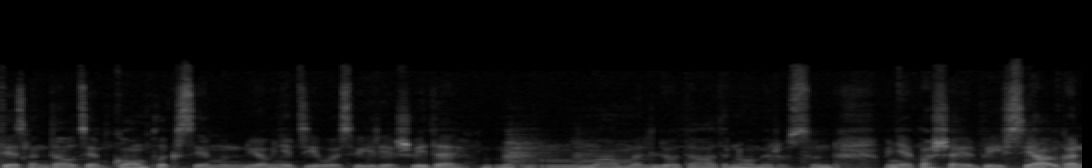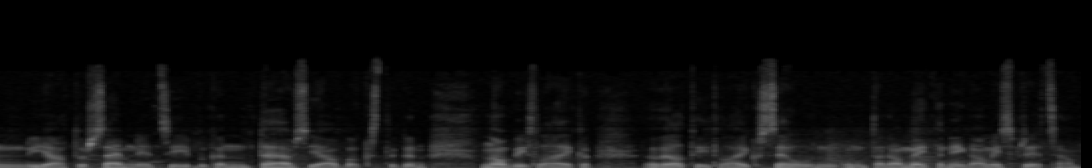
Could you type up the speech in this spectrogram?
diezgan daudziem kompleksiem, un, jo viņa ir dzīvojusi vīriešu vidē. Māma ir ļoti ātri nomirusi, un viņai pašai ir bijis jā, gan jātur saimniecība, gan tēvs jābaksta, gan nav bijis laika veltīt laiku sev un, un tādām meitenīgām izpriecām.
